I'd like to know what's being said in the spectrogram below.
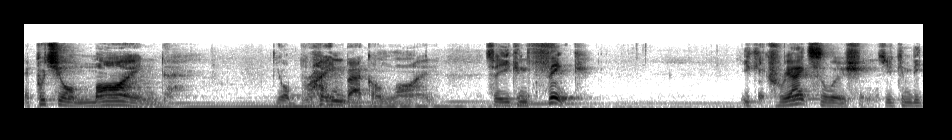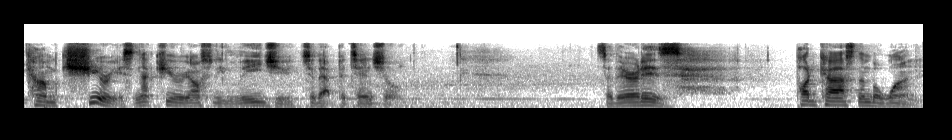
It puts your mind, your brain back online so you can think. You can create solutions. You can become curious, and that curiosity leads you to that potential. So there it is. Podcast number one.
